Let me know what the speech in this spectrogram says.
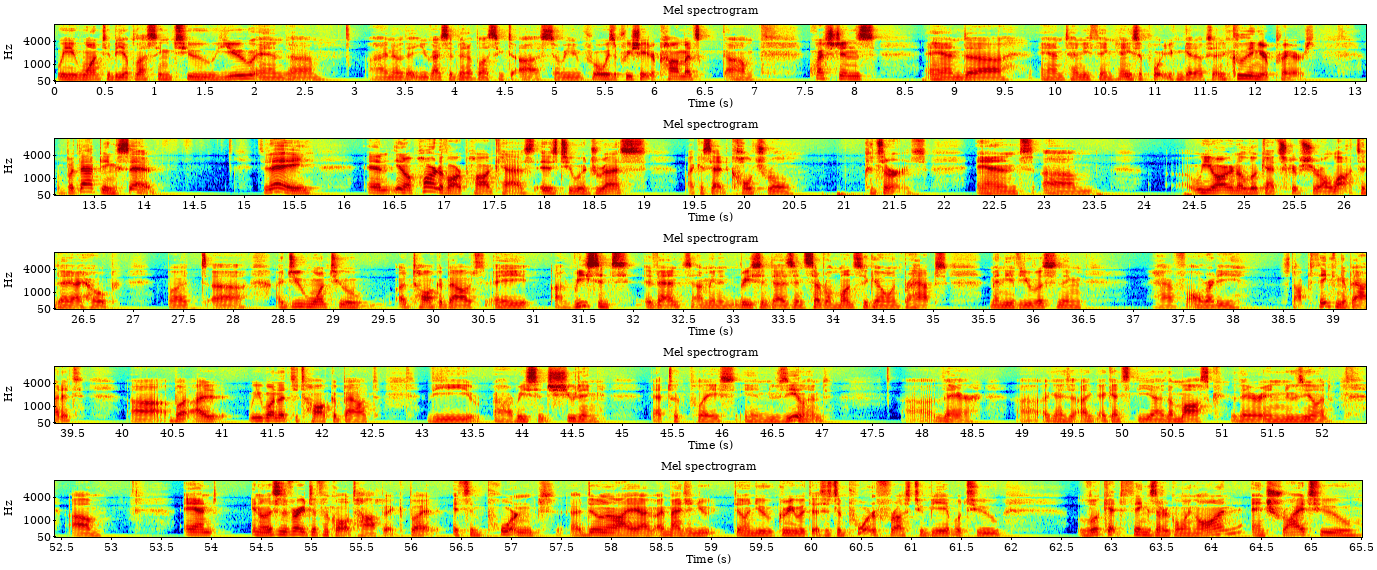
We want to be a blessing to you, and um, I know that you guys have been a blessing to us. So we always appreciate your comments, um, questions, and uh, and anything, any support you can get us, including your prayers. But that being said, today and you know part of our podcast is to address like i said cultural concerns and um, we are going to look at scripture a lot today i hope but uh, i do want to uh, talk about a, a recent event i mean recent as in several months ago and perhaps many of you listening have already stopped thinking about it. Uh, but i we wanted to talk about the uh, recent shooting that took place in New Zealand uh, there uh, against against the uh, the mosque there in New Zealand, um, and you know this is a very difficult topic, but it's important. Uh, Dylan and I, I imagine you, Dylan, you agree with this. It's important for us to be able to look at things that are going on and try to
